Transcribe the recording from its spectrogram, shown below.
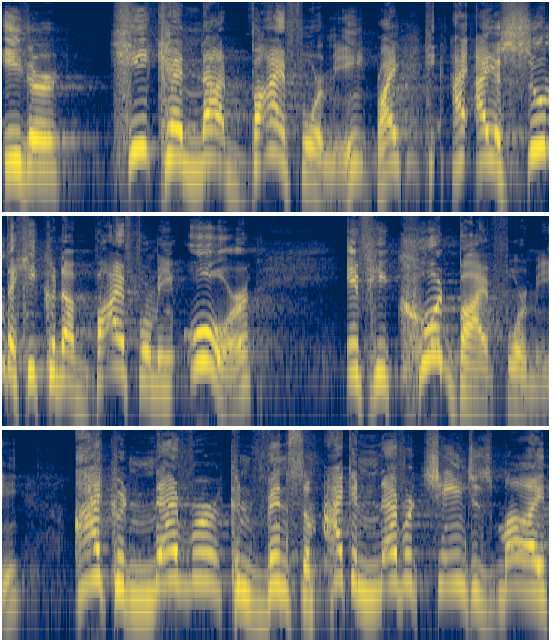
either he cannot buy for me, right? He, I, I assumed that he could not buy for me, or if he could buy for me, I could never convince him, I could never change his mind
